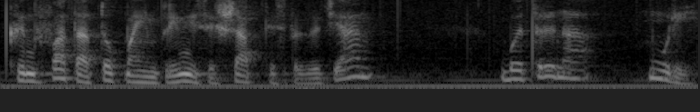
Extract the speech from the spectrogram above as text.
când fata tocmai împlinise 17 ani, bătrâna muri.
